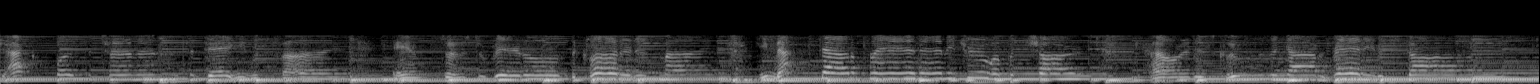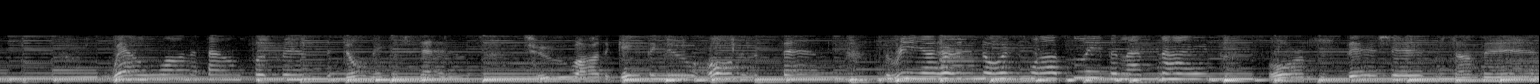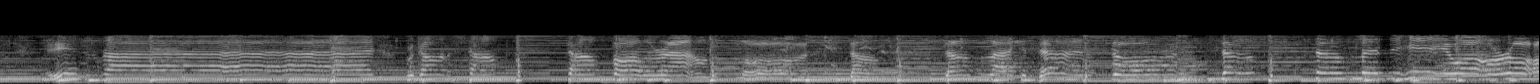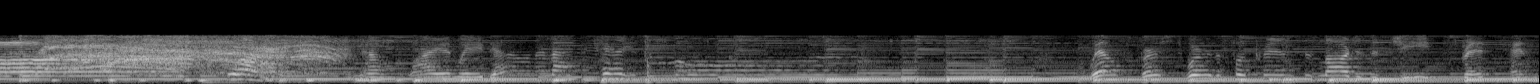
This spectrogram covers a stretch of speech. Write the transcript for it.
Jack was determined today he would find answers to riddles that cluttered his mind. He mapped out a plan the gaping new holes in the fence. Three, I heard noise while sleeping last night. Four, I'm suspicious of something isn't right. We're gonna stomp, stomp all around the floor. Stomp, stomp like a dinosaur. Well, first were the footprints as large as a jeep, spread ten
